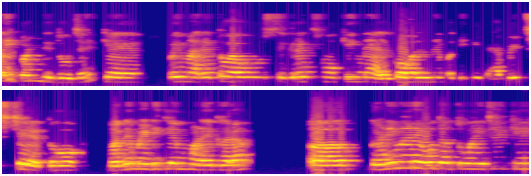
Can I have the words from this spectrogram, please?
કંઈ પણ દીધું છે કે ભાઈ મારે તો આવું સિગરેટ સ્મોકિંગ ને એલ્કોહોલ ને બધી હેબિટ્સ છે તો મને મેડિક્લેમ મળે ખરા અ, ઘણીવાર એવું થતું હોય છે કે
